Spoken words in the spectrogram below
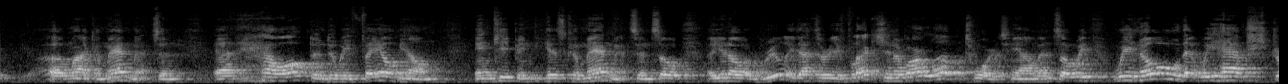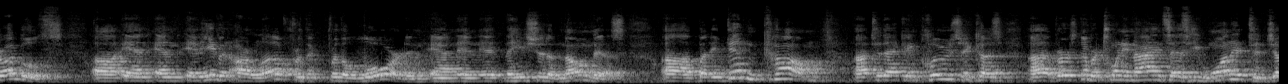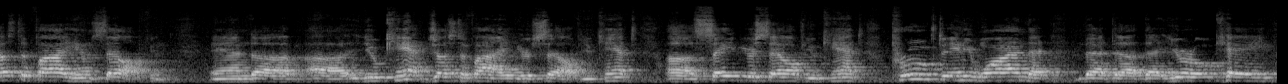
uh, my commandments. And, and how often do we fail him in keeping his commandments? And so, uh, you know, really that's a reflection of our love towards him. And so we, we know that we have struggles. Uh, and, and, and even our love for the, for the Lord, and, and, and it, he should have known this. Uh, but he didn't come uh, to that conclusion because uh, verse number 29 says he wanted to justify himself. And, and uh, uh, you can't justify yourself. You can't uh, save yourself. You can't prove to anyone that, that, that you're okay.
